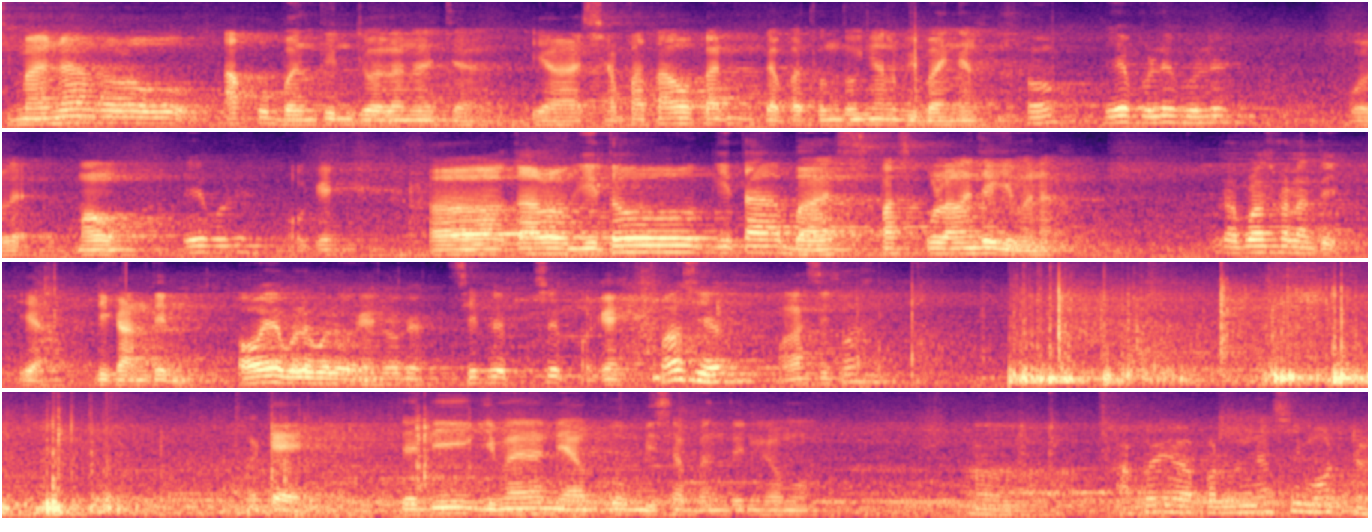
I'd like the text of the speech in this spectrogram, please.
Gimana kalau aku bantuin jualan aja? Ya siapa tahu kan dapat untungnya lebih banyak. Oh, iya boleh, boleh. Boleh? Mau? Iya boleh. Oke. Eh, kalau gitu kita bahas pas pulang aja gimana? Udah pulang sekolah nanti? Ya, di kantin. Oh iya boleh, boleh. Oke. Oke, oke. Sip, sip, sip. Oke. Makasih ya. Makasih. Oke. Jadi gimana nih aku bisa bantuin kamu? Oh, aku ya perlunya sih modal.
